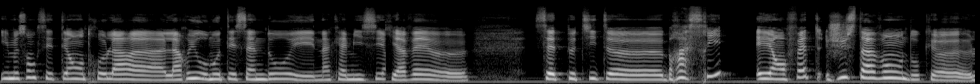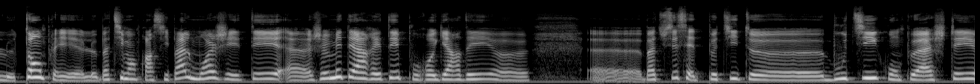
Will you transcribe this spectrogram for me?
il me semble que c'était entre la, la rue Omotesendo et Nakamise qui avait cette petite brasserie. Et en fait, juste avant donc euh, le temple et le bâtiment principal, moi j'ai été, euh, je m'étais arrêtée pour regarder. Euh, bah, tu sais, cette petite boutique où on peut acheter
